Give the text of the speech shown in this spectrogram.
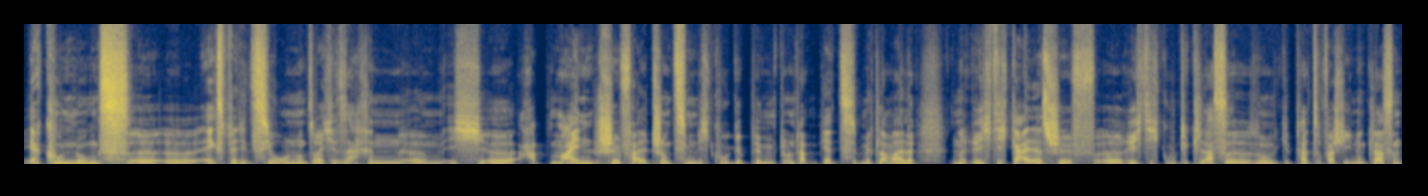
Erkundungsexpeditionen äh, und solche Sachen. Ähm, ich äh, habe mein Schiff halt schon ziemlich cool gepimpt und habe jetzt mittlerweile ein richtig geiles Schiff, äh, richtig gute Klasse. So gibt halt so verschiedene Klassen.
